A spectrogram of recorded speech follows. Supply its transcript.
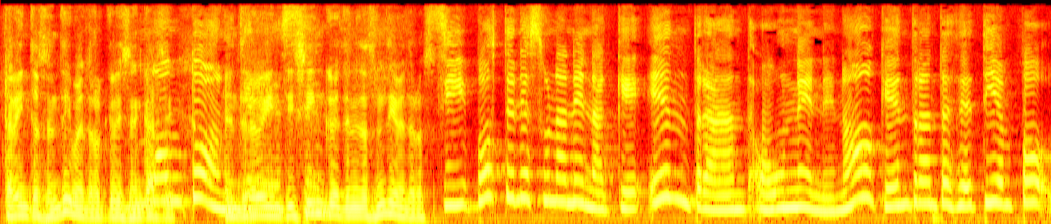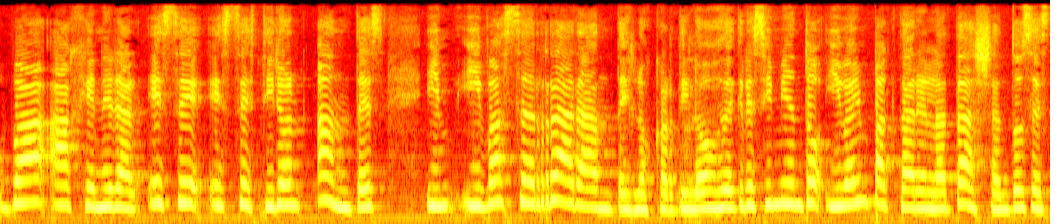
30 centímetros crecen casi. Montón Entre crecen. 25 y 30 centímetros. Si vos tenés una nena que entra, o un nene, ¿no? Que entra antes de tiempo, va a generar ese, ese estirón antes y, y va a cerrar antes los cartílagos de crecimiento y va a impactar en la talla. Entonces,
